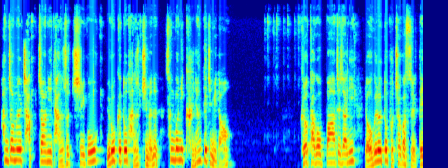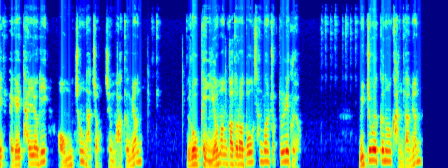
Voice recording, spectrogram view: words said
한 점을 잡자니 단수치고 이렇게 또 단수치면 상번이 그냥 깨집니다. 그렇다고 빠지자니 여기를 또 붙여갔을 때 백의 탄력이 엄청나죠. 즉 막으면 이렇게 이어만 가더라도 상번 쪽 뚫리고요. 위쪽을 끊어 간다면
